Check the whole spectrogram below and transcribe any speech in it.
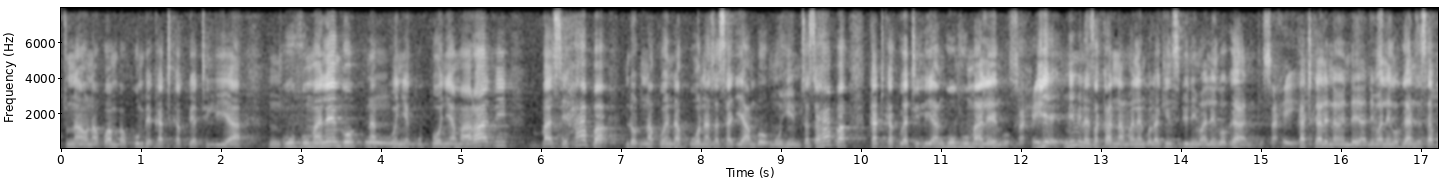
Tunaona kwamba kumbe katika kuyatilia nguvu malengo mm. na kwenye kuponya maradhi basi hapa ndo tunakwenda kuona sasa jambo muhimu. Sasa hapa katika kuyatilia nguvu malengo, je, mimi naweza kaa na malengo lakini sijui ni malengo gani Sahihi. katika yale nayoendea, ni malengo gani sasa hapo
